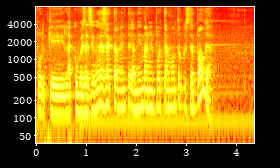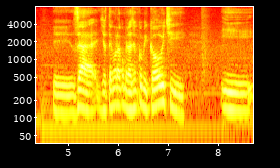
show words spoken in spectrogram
Porque la conversación es exactamente la misma, no importa el monto que usted ponga. Eh, o sea, yo tengo la conversación con mi coach y, y,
